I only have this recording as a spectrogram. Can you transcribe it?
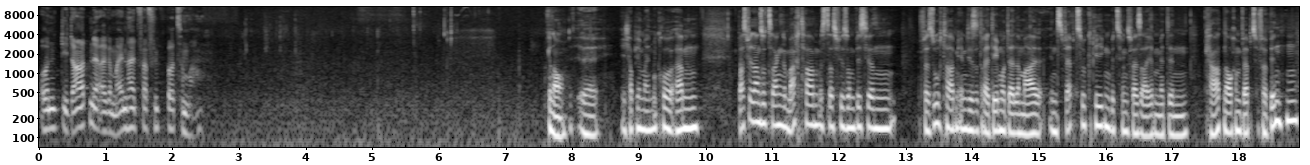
und die Daten der Allgemeinheit verfügbar zu machen. Genau, äh, ich habe hier mein Mikro. Ähm, was wir dann sozusagen gemacht haben, ist, dass wir so ein bisschen versucht haben, eben diese 3D-Modelle mal ins Web zu kriegen, beziehungsweise eben mit den Karten auch im Web zu verbinden.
